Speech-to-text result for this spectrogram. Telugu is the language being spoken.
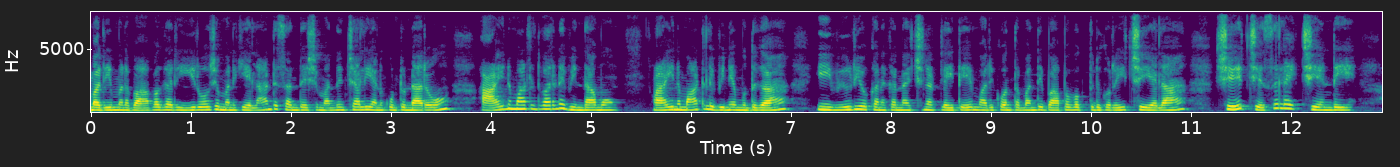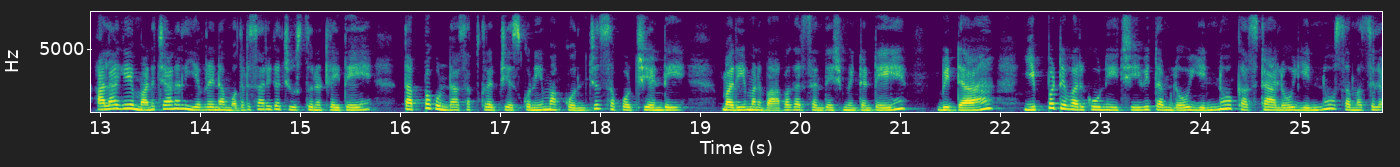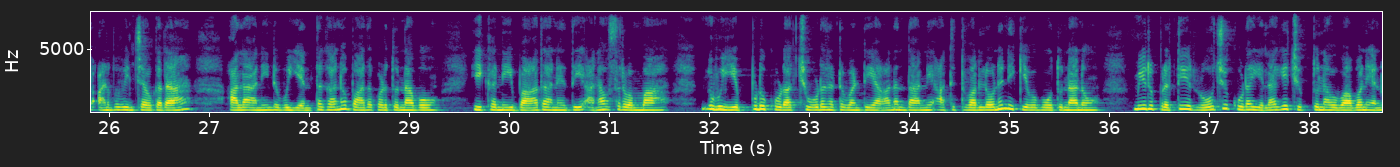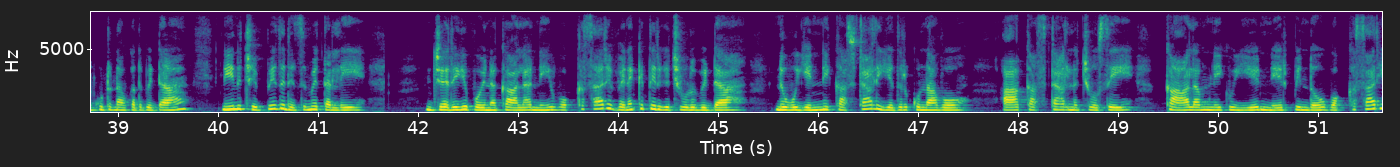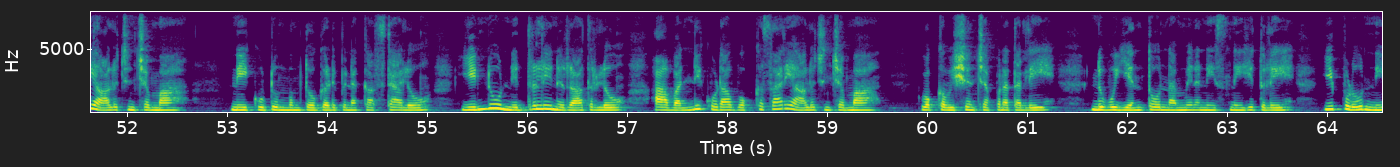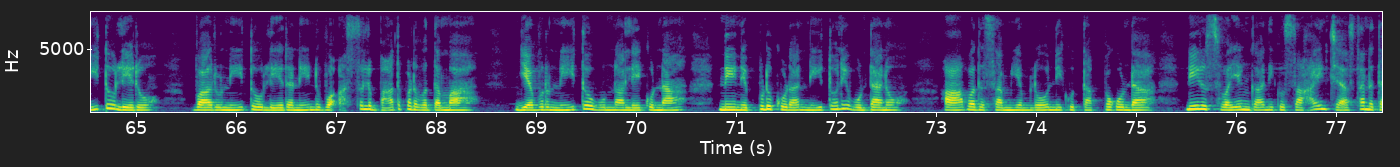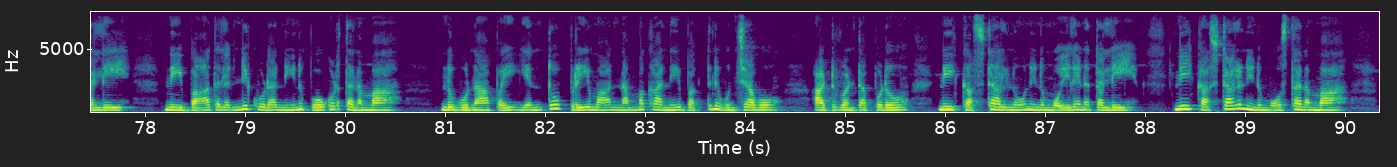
మరి మన బాబాగారు ఈరోజు మనకి ఎలాంటి సందేశం అందించాలి అనుకుంటున్నారో ఆయన మాటల ద్వారానే విందాము. ఆయన మాటలు వినే ముందుగా ఈ వీడియో కనుక నచ్చినట్లయితే మరికొంతమంది బాబా భక్తులకు రీచ్ చేయాలా షేర్ చేసి లైక్ చేయండి. అలాగే మన ఛానల్ ఎవరైనా మొదటిసారిగా చూస్తున్నట్లయితే తప్పకుండా సబ్స్క్రైబ్ చేసుకుని మాకు కొంచెం సపోర్ట్ చేయండి. మరి మన బాబాగారి సందేశం ఏంటంటే బిడ్డ ఇప్పటి వరకు నీ జీవితంలో ఎన్నో కష్టాలు ఎన్నో సమస్యలు అనుభవించావు కదా? అలా అని నువ్వు ఎంతగానో బాధపడుతున్నావు. ఇక నీ బాధ అనేది అనవసరమమ్మా. నువ్వు ఎప్పుడు కూడా చూడనటువంటి ఆనందాన్ని అతి త్వరలోనే నీకు ఇవ్వబోతున్నాను. మీరు ప్రతిరోజు కూడా ఇలాగే చెప్తున్నావు బాబా అని అనుకుంటున్నావు కదా బిడ్డ? నేను చెప్పేది నిజమే తల్లి. జరిగిపోయిన కాలాన్ని ఒక్కసారి వెనక్కి తిరిగి చూడు బిడ్డ. నువ్వు ఎన్ని కష్టాలు ఎదుర్కొన్నావో ఆ కష్టాలను చూసి కాలం నీకు ఏం నేర్పిందో ఒక్కసారి ఆలోచించమ్మా. నీ కుటుంబంతో గడిపిన కష్టాలు ఎన్నో నిద్రలేని రాత్రులు అవన్నీ కూడా ఒక్కసారి ఆలోచించమ్మా. ఒక్క విషయం చెప్పన తల్లి? నువ్వు ఎంతో నమ్మిన నీ స్నేహితులే ఇప్పుడు నీతో లేరు. వారు నీతో లేరని నువ్వు అస్సలు బాధపడవద్దమ్మా. ఎవరు నీతో ఉన్నా లేకున్నా నేనెప్పుడు కూడా నీతోనే ఉంటాను. ఆపద సమయంలో నీకు తప్పకుండా నేను స్వయంగా నీకు సహాయం చేస్తాను తల్లి. నీ బాధలన్నీ కూడా నేను పోగొడతానమ్మా. నువ్వు నాపై ఎంతో ప్రేమ నమ్మకాన్ని భక్తిని ఉంచావు. అటువంటప్పుడు నీ కష్టాలను నేను మోయలేన తల్లి. నీ కష్టాలు నేను మోస్తానమ్మా.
